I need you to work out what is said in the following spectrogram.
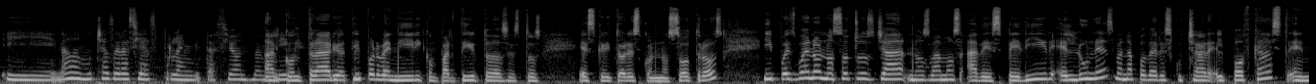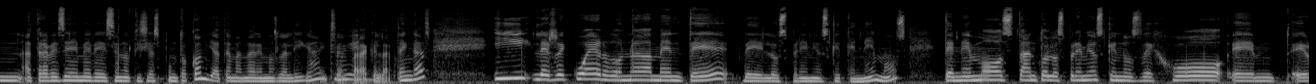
Y nada, muchas gracias por la invitación, Al Dominique. contrario, a ti por venir y compartir todos estos escritores con nosotros. Y pues bueno, nosotros ya nos vamos a despedir. El lunes van a poder escuchar el podcast en a través de mbsnoticias.com. Ya te mandaremos la liga Itzel, para que la tengas. Y les recuerdo nuevamente de los premios que tenemos. Tenemos tanto los premios que nos dejó eh, eh,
